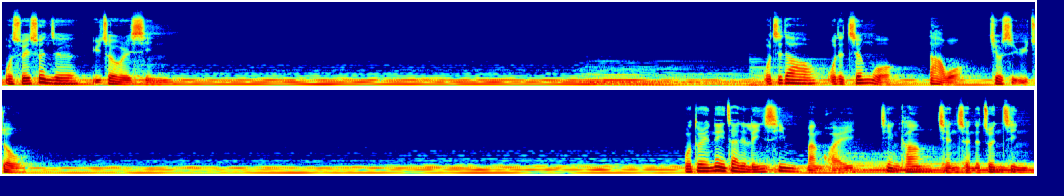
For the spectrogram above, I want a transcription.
我随顺着宇宙而行。我知道我的真我、大我就是宇宙。对内在的灵性满怀健康、虔诚的尊敬。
